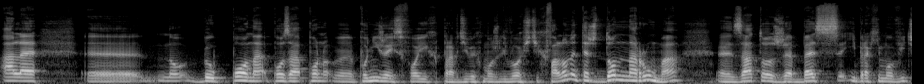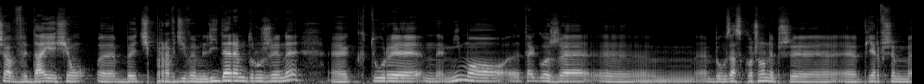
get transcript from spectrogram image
ale E, no, był pona, poza, pon, e, poniżej swoich prawdziwych możliwości. Chwalony też Donnarumma e, za to, że bez Ibrahimowicza wydaje się być prawdziwym liderem drużyny, który mimo tego, że był zaskoczony przy pierwszym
